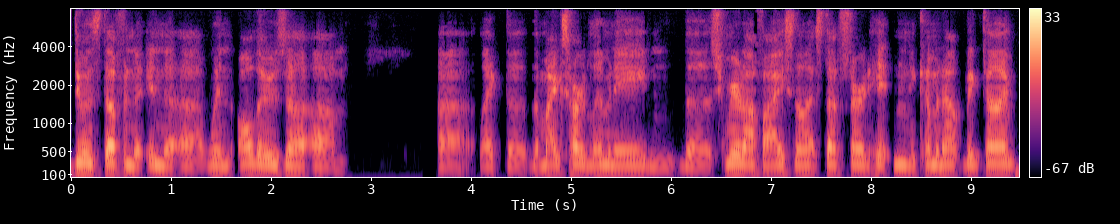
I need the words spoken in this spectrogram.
doing stuff in the in the uh, when all those uh, um, uh, like the the Mike's Hard Lemonade and the Smirnoff Ice and all that stuff started hitting and coming out big time.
